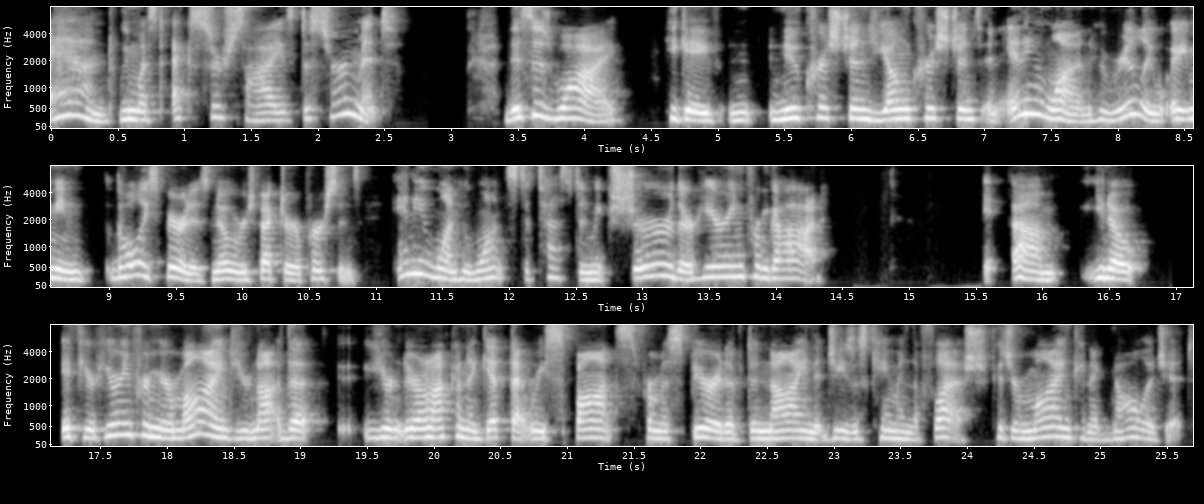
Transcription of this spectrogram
and we must exercise discernment. This is why he gave new Christians, young Christians, and anyone who really, I mean, the Holy Spirit is no respecter of persons, anyone who wants to test and make sure they're hearing from God. Um, you know, if you're hearing from your mind you're not that you're, you're not going to get that response from a spirit of denying that jesus came in the flesh because your mind can acknowledge it.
